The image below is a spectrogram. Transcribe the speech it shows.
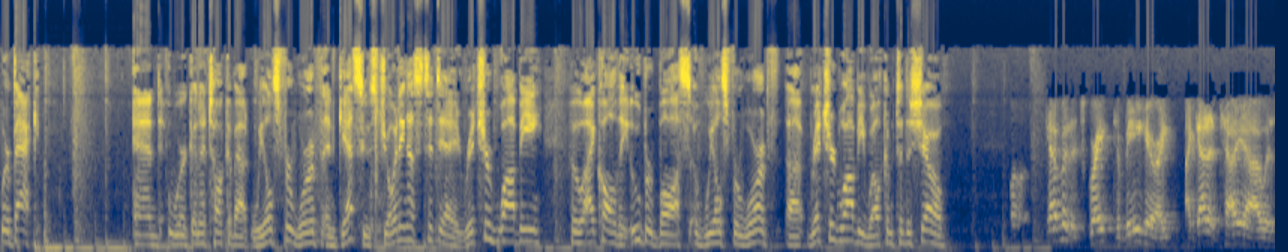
We're back. And we're going to talk about Wheels for Warmth. And guess who's joining us today? Richard Wobby, who I call the Uber boss of Wheels for Warmth. Uh, Richard Wobby, welcome to the show. Well, Kevin, it's great to be here. I, I got to tell you, I was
